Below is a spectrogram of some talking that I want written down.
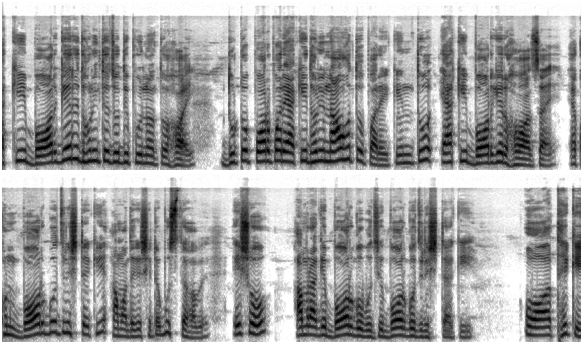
একই বর্গের ধ্বনিতে যদি পরিণত হয় দুটো পর পর একই ধরি নাও হতে পারে, কিন্তু একই বর্গের হওয়া যায়। এখন বর্গ জিনিসটা কি? আমাদেরকে সেটা বুঝতে হবে। এসো আমরা আগে বর্গ বুঝি। বর্গ জিনিসটা কি? অ থেকে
